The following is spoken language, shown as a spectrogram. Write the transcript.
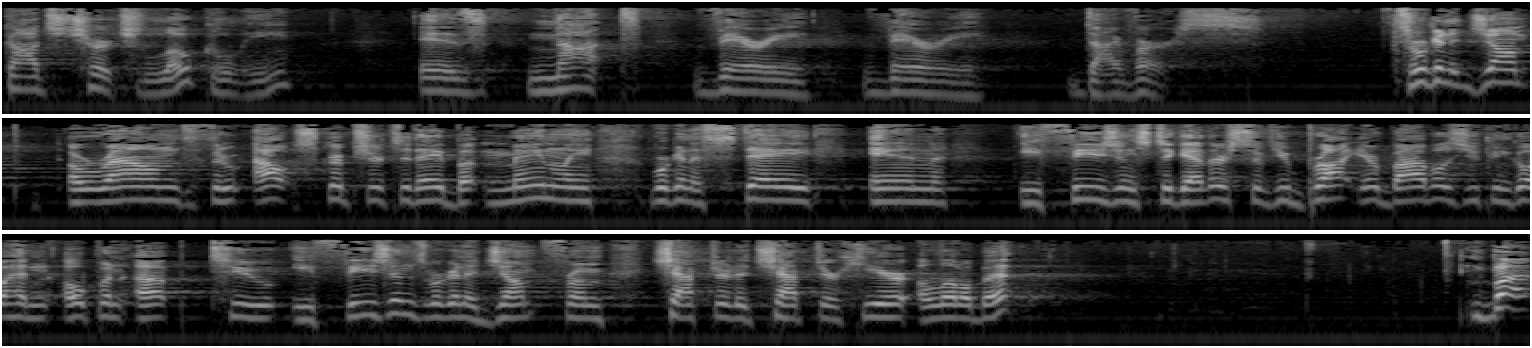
God's church locally is not very, very diverse. So we're going to jump around throughout Scripture today, but mainly we're going to stay in Ephesians together. So if you brought your Bibles, you can go ahead and open up to Ephesians. We're going to jump from chapter to chapter here a little bit. But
